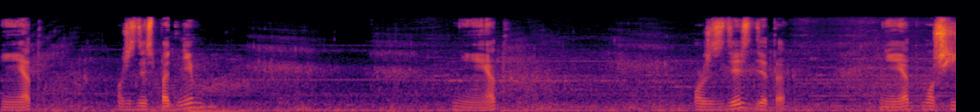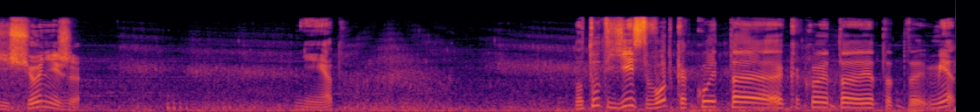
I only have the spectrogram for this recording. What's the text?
Нет. Может, здесь под ним? Нет. Может, здесь где-то? Нет. Может, еще ниже? Нет. Но тут есть вот какой-то... Какой-то этот... Э, мет...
